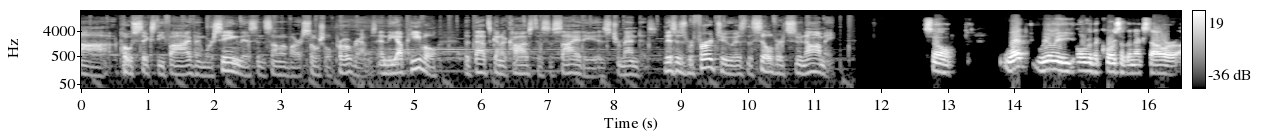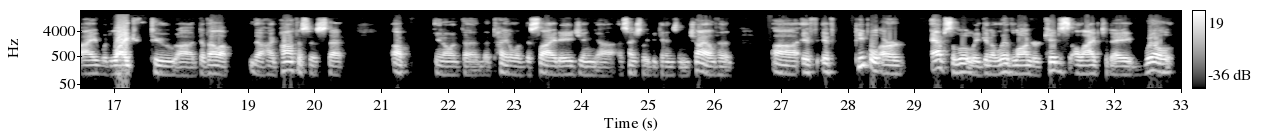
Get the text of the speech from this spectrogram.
Uh, post 65, and we're seeing this in some of our social programs. And the upheaval that that's going to cause to society is tremendous. This is referred to as the silver tsunami. So, what really, over the course of the next hour, I would like to uh, develop the hypothesis that up you know, the, the title of the slide, aging uh, essentially begins in childhood. Uh, if, if people are absolutely going to live longer, kids alive today will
